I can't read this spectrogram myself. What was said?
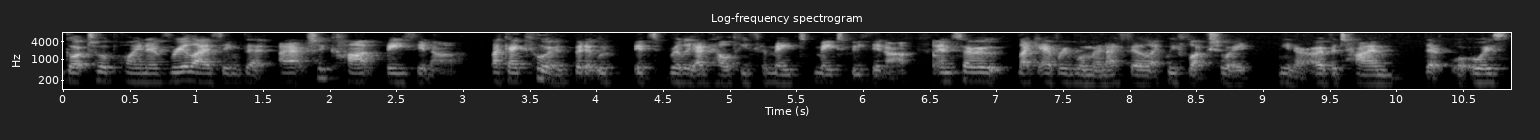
got to a point of realizing that I actually can't be thinner. Like I could, but it would it's really unhealthy for me to, me to be thinner. And so like every woman, I feel like we fluctuate, you know, over time that always,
